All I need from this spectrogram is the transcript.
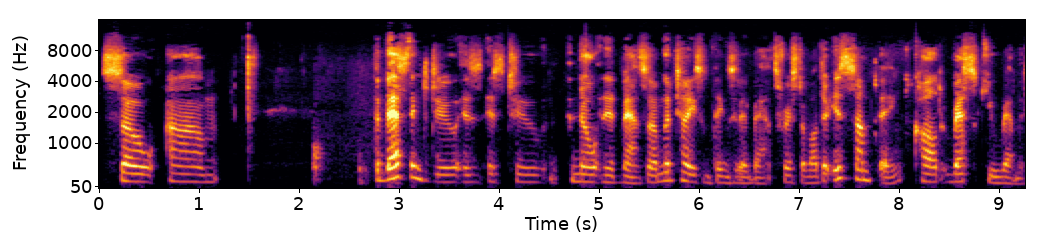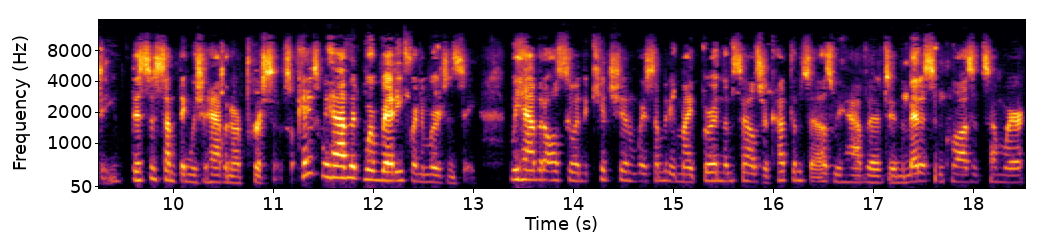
So um, the best thing to do is is to know in advance. So I'm going to tell you some things in advance. First of all, there is something called rescue remedy. This is something we should have in our purses. Okay, so we have it. We're ready for an emergency. We have it also in the kitchen where somebody might burn themselves or cut themselves. We have it in the medicine closet somewhere.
